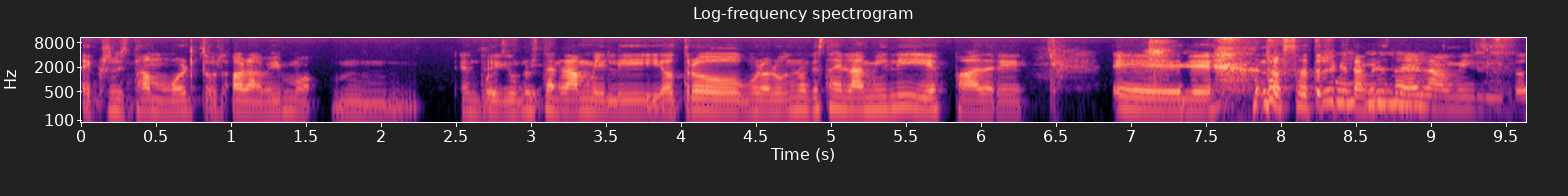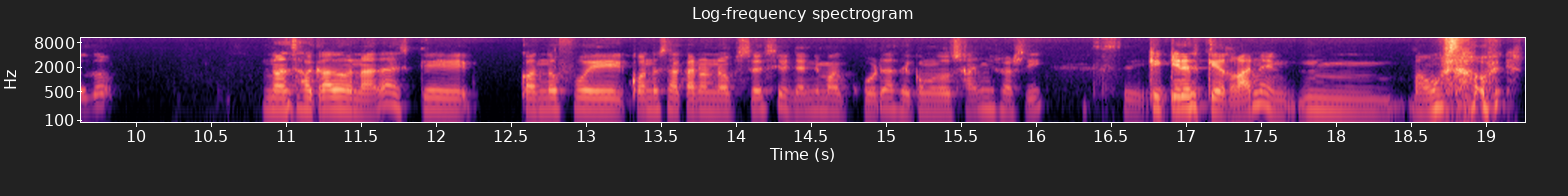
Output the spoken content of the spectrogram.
esos están muertos ahora mismo. Mm, entre pues que uno está en la mili y otro, bueno, uno que está en la mili y es padre. Eh, los otros que también están en la mili y todo, no han sacado nada. Es que cuando fue, cuando sacaron Obsession, ya ni me acuerdo, hace como dos años o así. ¿Qué quieres que ganen? Mm, vamos a ver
